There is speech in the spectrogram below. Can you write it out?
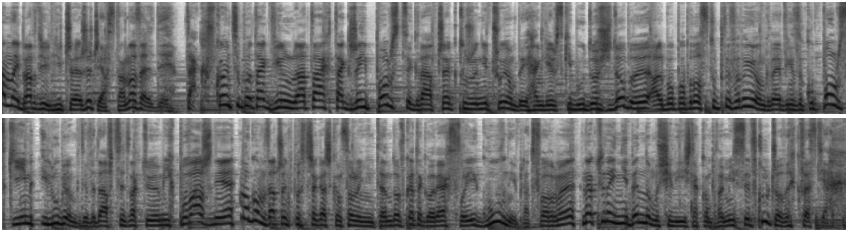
a najbardziej liczę rzecz jasna na Zeldy. Tak, w końcu po tak wielu latach także i polscy gracze, którzy nie czują, by ich angielski był dość dobry, albo po prostu preferują grę w języku polskim i lubią, gdy wydawcy traktują ich poważnie, mogą zacząć postrzegać konsole Nintendo w kategoriach swojej głównej platformy, na której nie będą musieli iść na kompromisy w kluczowych kwestiach.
